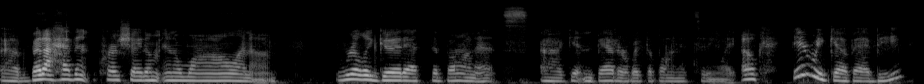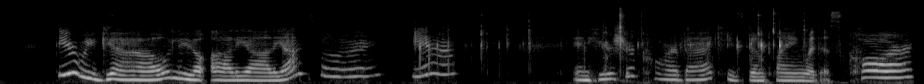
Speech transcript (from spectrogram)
Uh, but I haven't crocheted them in a while and I'm really good at the bonnets, uh, getting better with the bonnets anyway. Okay, there we go, baby. There we go, little Ollie Ollie Osborne. Yeah. And here's your car back. He's been playing with his car.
